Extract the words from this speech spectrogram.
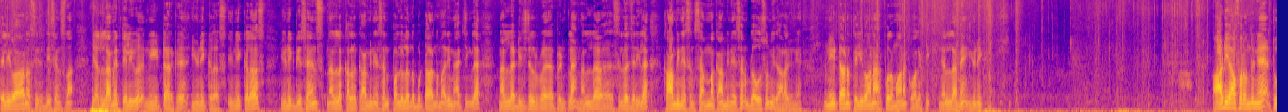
தெளிவான டிசைன்ஸ் தான். எல்லாமே தெளிவு நீட்டாக இருக்குது unique colours unique colours unique designs நல்ல கலர் காம்பினேஷன் பல்லுவில் அந்த புட்டா அந்த மாதிரி மேட்சிங்கில் நல்ல டிஜிட்டல் பிரிண்டில் நல்ல சில்வர் ஜரியில் காம்பினேஷன் செம்ம காம்பினேஷன் ப்ளவுஸும் இது அழகுங்க. நீட்டான தெளிவான அற்புதமான குவாலிட்டி எல்லாமே யூனிக் ஆடி ஆஃபர் வந்துங்க. டூ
